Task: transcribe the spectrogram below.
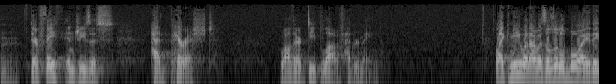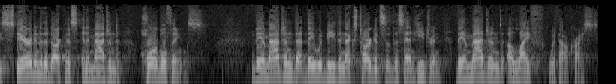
Hmm. Their faith in Jesus had perished while their deep love had remained. Like me when I was a little boy, they stared into the darkness and imagined horrible things. They imagined that they would be the next targets of the Sanhedrin. They imagined a life without Christ.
